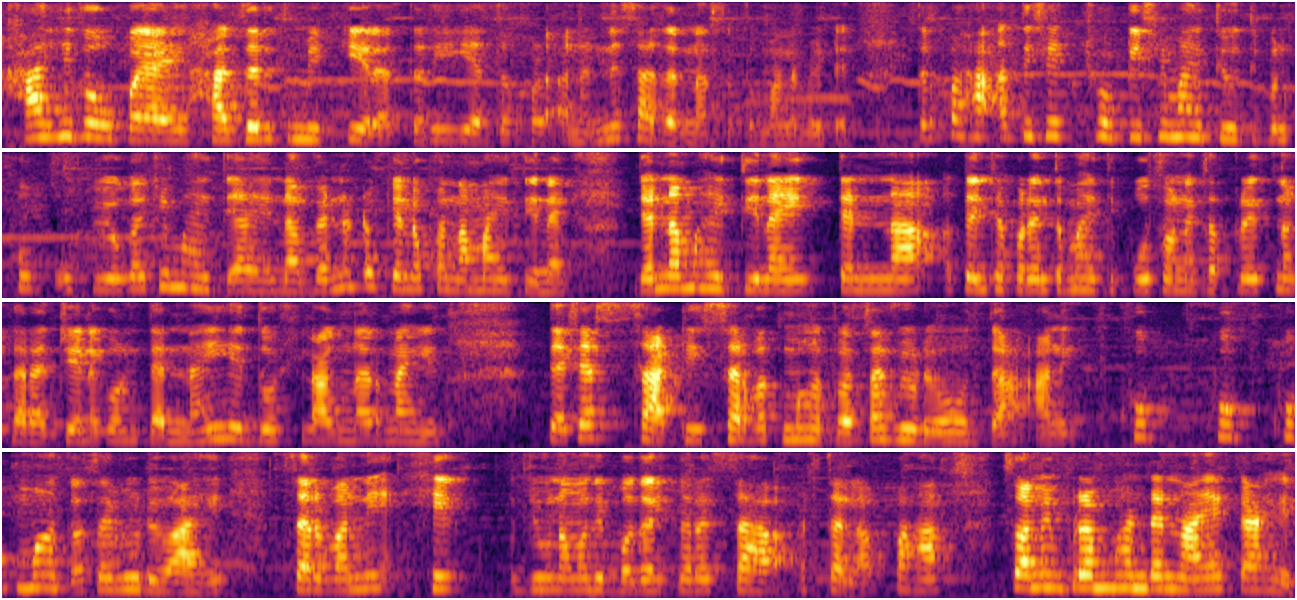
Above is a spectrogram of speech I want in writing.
हाही जो उपाय आहे हा जरी तुम्ही केला तरी याचं फळ अनन्यसाधारण असं तुम्हाला भेटेल. तर पहा अतिशय छोटीशी माहिती होती पण खूप उपयोगाची माहिती आहे. नव्याण्णव टक्के लोकांना माहिती नाही. ज्यांना माहिती नाही त्यांना त्यांच्यापर्यंत माहिती पोहोचवण्याचा प्रयत्न करा जेणेकरून त्यांनाही हे दोष लागणार नाहीत. त्याच्यासाठी सर्वात महत्त्वाचा व्हिडिओ होता आणि खूप खूप खूप महत्त्वाचा व्हिडिओ आहे. सर्वांनी हे जीवनामध्ये बदल करत सहा चला पहा. स्वामी ब्रह्मांड नायक आहेत.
